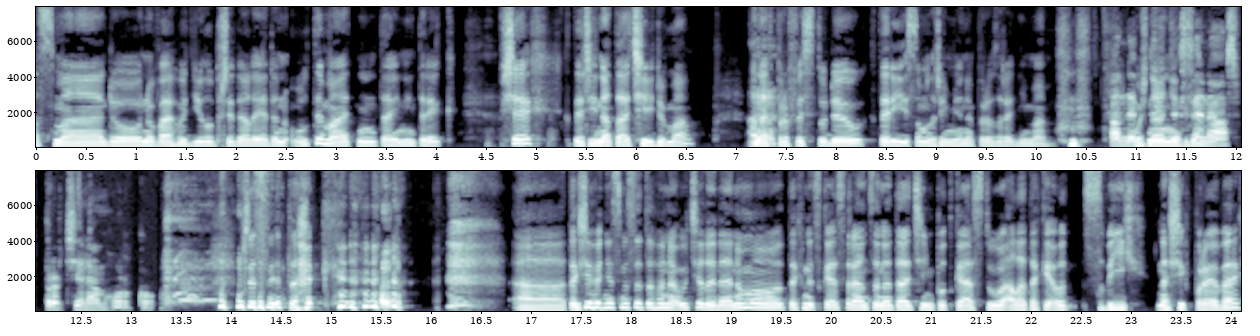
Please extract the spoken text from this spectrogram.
jsme do nového dílu přidali jeden ultimátní tajný trik všech, kteří natáčejí doma a ne v profi studiu, který samozřejmě neprozradíme. A Možná někdy. se nás, proč je nám horko. Přesně tak. A, takže hodně jsme se toho naučili nejenom o technické stránce natáčení podcastu, ale také o svých našich projevech.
